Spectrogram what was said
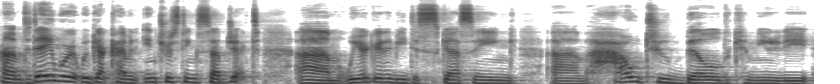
um, today we have got kind of an interesting subject. Um, we are going to be discussing um, how to build community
